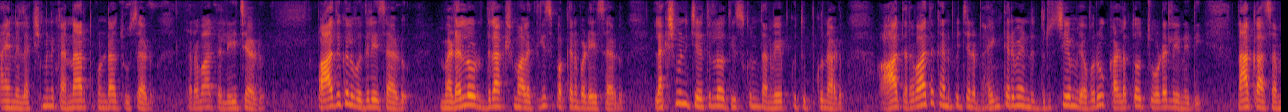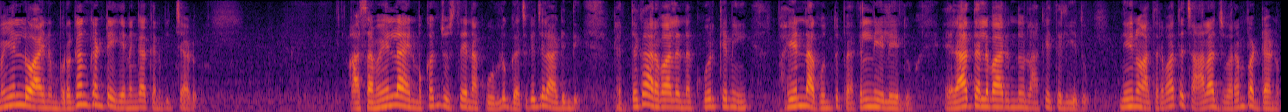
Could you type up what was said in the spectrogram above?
ఆయన లక్ష్మిని కన్నార్పకుండా చూశాడు. తర్వాత లేచాడు. పాదుకలు వదిలేశాడు. మెడలో రుద్రాక్షమాల తీసి పక్కన పడేశాడు. లక్ష్మిని చేతిలో తీసుకుని తన వైపుకు తిప్పుకున్నాడు. ఆ తర్వాత కనిపించిన భయంకరమైన దృశ్యం ఎవరూ కళ్ళతో చూడలేనిది. నాకు ఆ సమయంలో ఆయన మృగం కంటే హీనంగా కనిపించాడు. ఆ సమయంలో ఆయన ముఖం చూస్తే నాకు ఒళ్ళు గజగజలాడింది. పెద్దగా అరవాలన్న కోరికని భయం నా గొంతు పెకలనేలేదు ఎలా తెల్లవారిందో నాకే తెలియదు. నేను ఆ తర్వాత చాలా జ్వరం పడ్డాను.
